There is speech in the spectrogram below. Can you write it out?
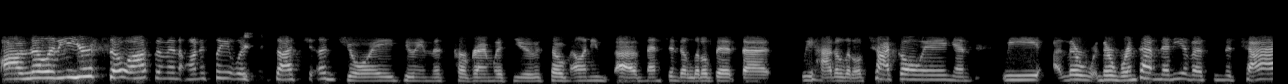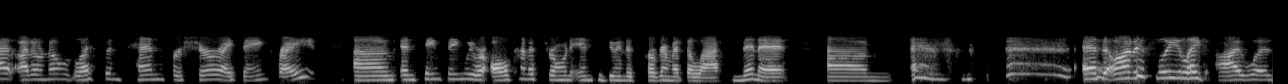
Uh, Melanie, you're so awesome. And honestly, it was such a joy doing this program with you. So, Melanie uh, mentioned a little bit that we had a little chat going and we there there weren't that many of us in the chat i don't know less than 10 for sure i think right um, and same thing we were all kind of thrown into doing this program at the last minute um, and, and honestly like i was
